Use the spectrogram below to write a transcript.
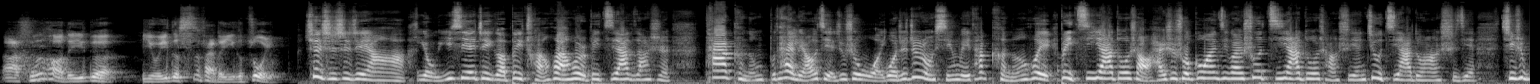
啊很好的一个有一个示范的一个作用。确实是这样啊，有一些这个被传唤或者被羁押的当事人，他可能不太了解，就是我我的这种行为，他可能会被羁押多少，还是说公安机关说羁押多长时间就羁押多长时间？其实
